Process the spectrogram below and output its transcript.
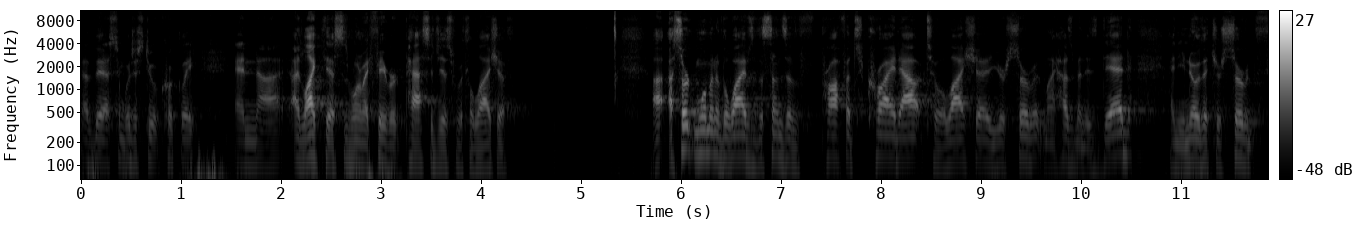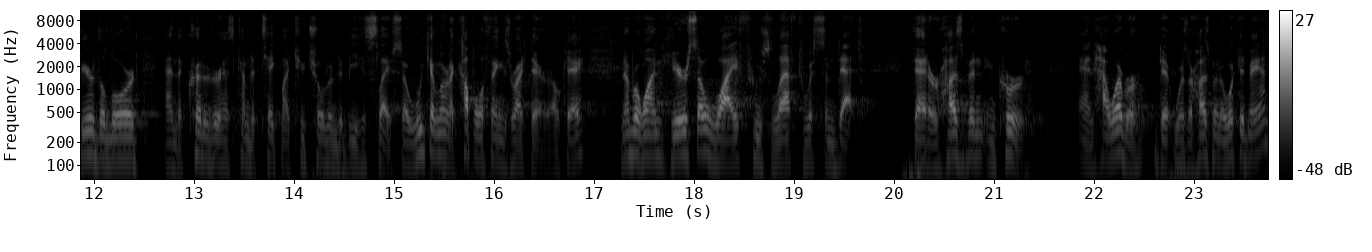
of this, and we'll just do it quickly. And uh, I like this; it's one of my favorite passages with Elijah a certain woman of the wives of the sons of prophets cried out to Elisha, Your servant, my husband, is dead, and you know that your servant feared the Lord, and the creditor has come to take my two children to be his slaves. So we can learn a couple of things right there, okay? Number one, here's a wife who's left with some debt that her husband incurred. And however, was her husband a wicked man?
